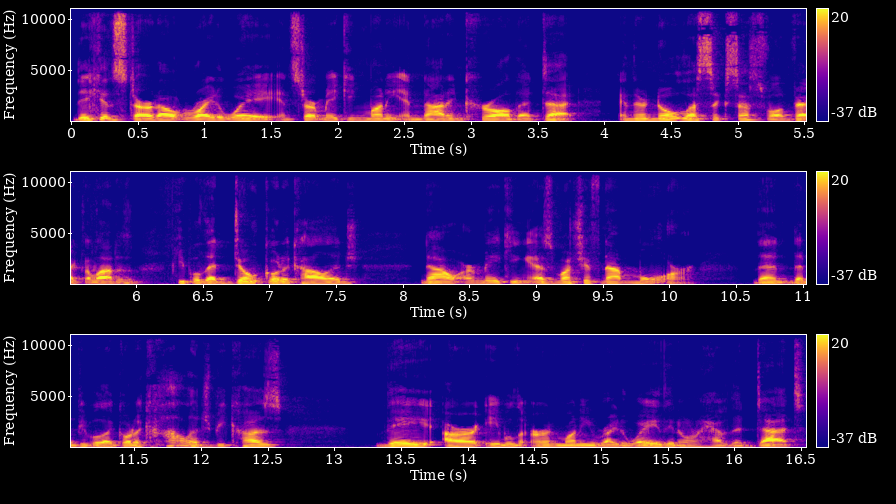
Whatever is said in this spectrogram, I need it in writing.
They can start out right away and start making money and not incur all that debt. And they're no less successful. In fact, a lot of people that don't go to college now are making as much, if not more, than, than people that go to college because they are able to earn money right away. They don't have the debt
